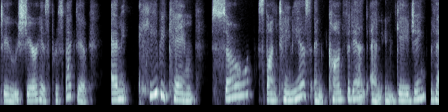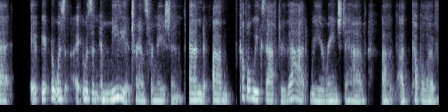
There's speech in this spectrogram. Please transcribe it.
to share his perspective. And he became so spontaneous and confident and engaging that it, it, was it was an immediate transformation. And um, a couple weeks after that, we arranged to have uh, a couple of,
